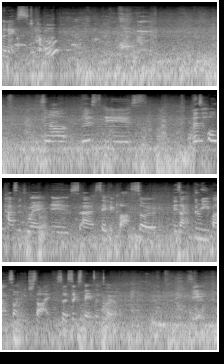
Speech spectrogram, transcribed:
the next couple. So now this is this whole passageway is uh, second class. So there's like three bunks on each side, so six beds in total. See?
